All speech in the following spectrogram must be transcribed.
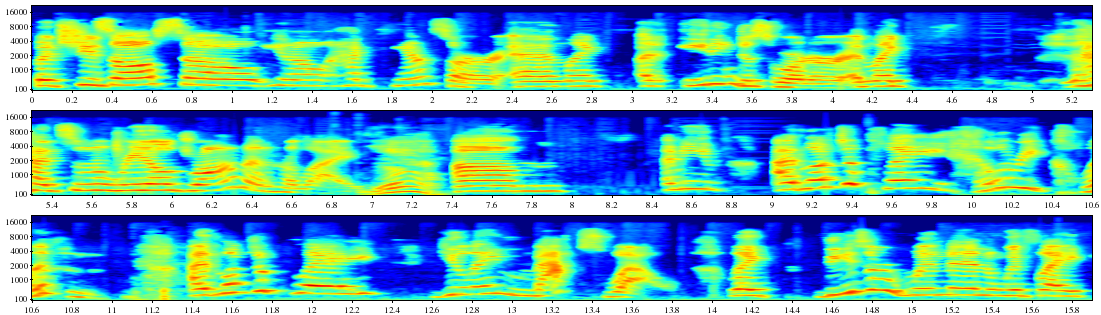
but she's also, you know, had cancer and like an eating disorder and like had some real drama in her life. Yeah. Um I mean, I'd love to play Hillary Clinton. I'd love to play Ghislaine Maxwell. Like these are women with like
